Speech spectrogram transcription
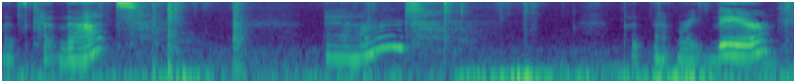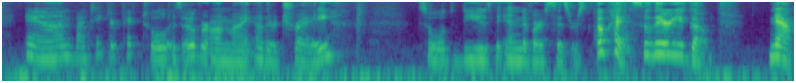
let's cut that. And put that right there. And my take your pick tool is over on my other tray. So we'll use the end of our scissors. Okay, so there you go. Now,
